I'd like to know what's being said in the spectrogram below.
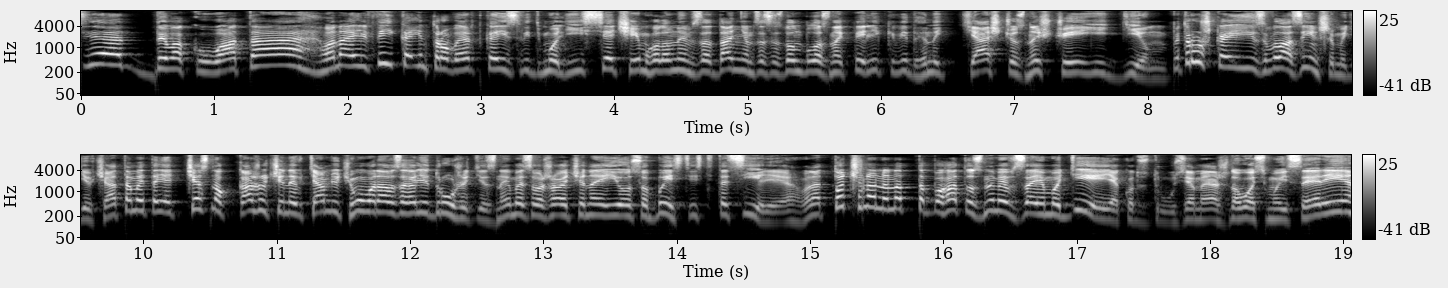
Це дивакувата. Вона ельфійка інтровертка із відьмолісся, чиїм головним завданням за сезон було знайти лік від гниття, що знищує її дім. Петрушка її звела з іншими дівчатами, та я, чесно кажучи, не втямлю, чому вона взагалі дружить із ними, зважаючи на її особистість та цілі. Вона точно не надто багато з ними взаємодіє, як от з друзями, аж до восьмої серії.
